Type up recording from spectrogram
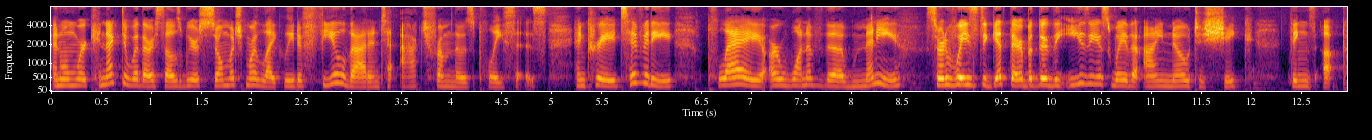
And when we're connected with ourselves, we are so much more likely to feel that and to act from those places. And creativity, play are one of the many sort of ways to get there, but they're the easiest way that I know to shake things up.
